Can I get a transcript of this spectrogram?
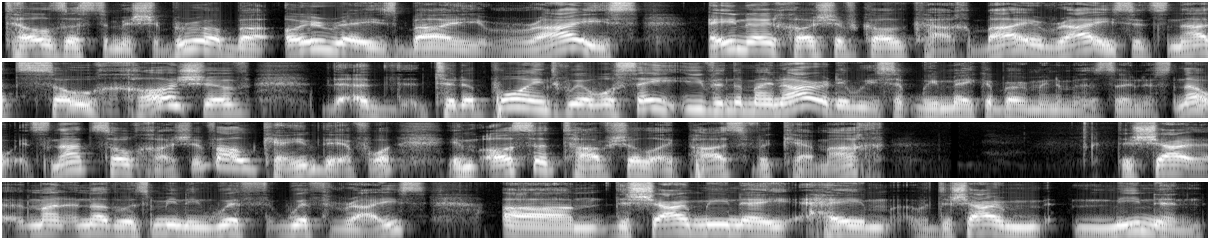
tells us the Mishnah Berurah, but oires by rice By rice, it's not so choshev to the point where we'll say even the minority we we make a bar minimum No, it's not so choshev. Al kain, therefore, im osa tavshel epas v'kemach. The shar, in other words, meaning with with rice. Um, the shar mine heim, the shar minin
